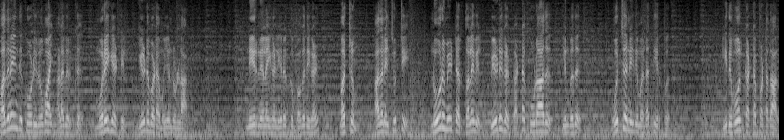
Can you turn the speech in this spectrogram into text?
பதினைந்து கோடி ரூபாய் அளவிற்கு முறைகேட்டில் ஈடுபட முயன்றுள்ளார். நீர்நிலைகள் இருக்கும் பகுதிகள் மற்றும் அதனைச் சுற்றி நூறு மீட்டர் தொலைவில் வீடுகள் கட்டக்கூடாது என்பது உச்ச நீதிமன்ற தீர்ப்பு. இதுபோல் கட்டப்பட்டதால்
